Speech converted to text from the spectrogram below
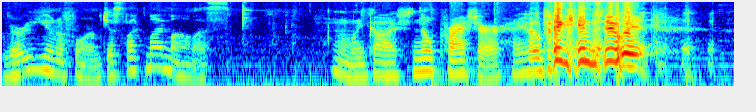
very uniform, just like my mama's. Oh my gosh, no pressure. I hope I can do it.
